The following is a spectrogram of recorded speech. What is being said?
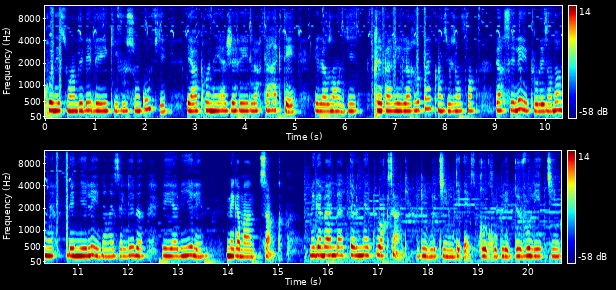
Prenez soin des bébés qui vous sont confiés et apprenez à gérer leur caractère et leurs envies. Préparez leur repas quand ils ont faim. Bercez-les pour les endormir. Baignez-les dans la salle de bain et habillez-les. Megaman 5 Megaman Battle Network 5 Double Team DS regroupe les deux volets Team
